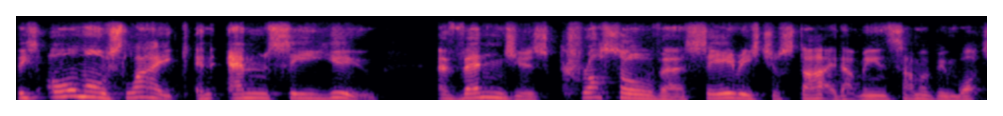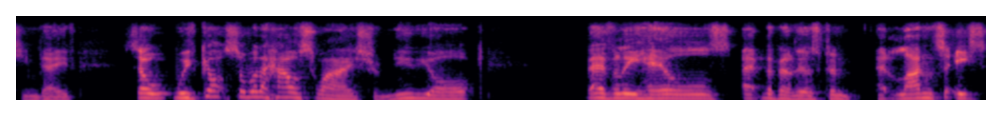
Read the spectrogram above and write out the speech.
There's almost like an MCU Avengers crossover series just started that me and Sam have been watching, Dave. So we've got some of the housewives from New York, Beverly Hills, uh, Beverly Hills from Atlanta. It's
